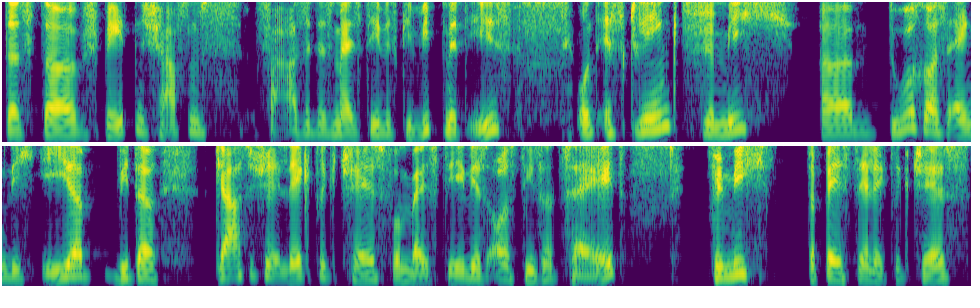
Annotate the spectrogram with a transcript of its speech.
das der späten Schaffensphase des Miles Davis gewidmet ist. Und es klingt für mich ähm, durchaus eigentlich eher wie der klassische Electric Jazz von Miles Davis aus dieser Zeit. Für mich der beste Electric Jazz,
